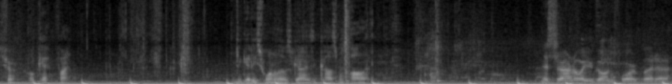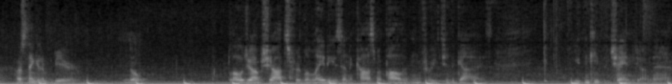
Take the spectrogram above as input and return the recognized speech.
Sure. Okay, fine. Let me get each one of those guys a Cosmopolitan. Mister, I don't know what you're going for, but uh, I was thinking of beer. Nope. Blowjob shots for the ladies and a Cosmopolitan for each of the guys. You can keep the change on that.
